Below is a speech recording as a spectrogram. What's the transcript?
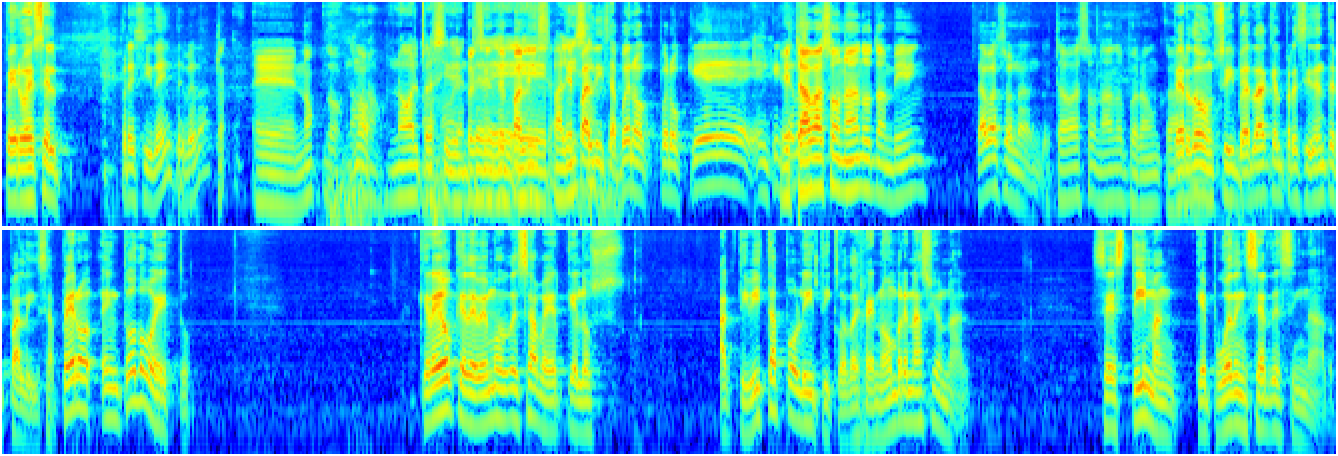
pero es el presidente, ¿verdad? Eh, no. No, no, no, el presidente, el presidente Paliza. Paliza. Bueno, pero ¿qué, ¿en qué Estaba sonando también estaba sonando. Estaba sonando para un cargo. Perdón, sí, verdad que el presidente paliza. Pero en todo esto, creo que debemos de saber que los activistas políticos de renombre nacional se estiman que pueden ser designados.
